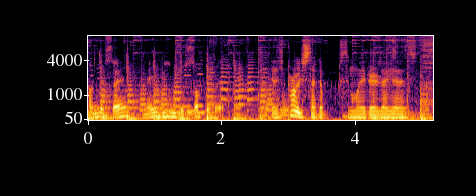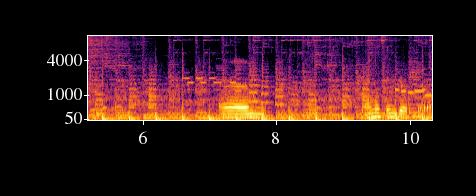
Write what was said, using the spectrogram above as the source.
I'm just saying, maybe you just suck a bit. There's probably stuck up simulators, I guess. Um, anything good for it.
